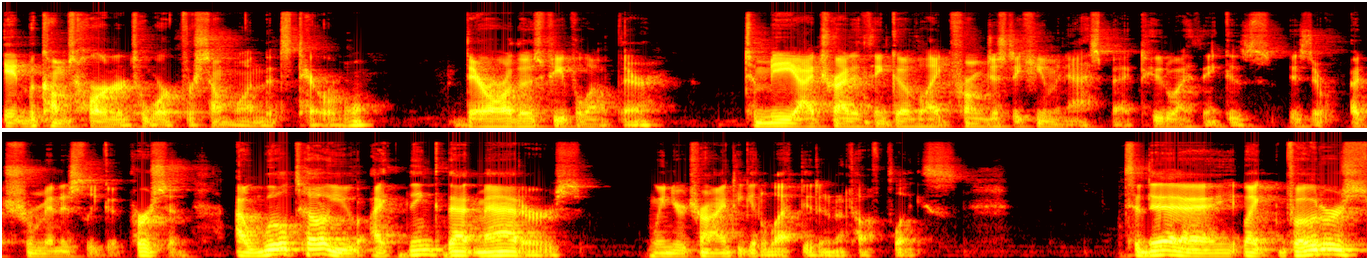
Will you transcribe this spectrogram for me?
it becomes harder to work for someone that's terrible. There are those people out there. To me, I try to think of like from just a human aspect, who do I think is is a, a tremendously good person? I will tell you, I think that matters when you're trying to get elected in a tough place. Today, like voters'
